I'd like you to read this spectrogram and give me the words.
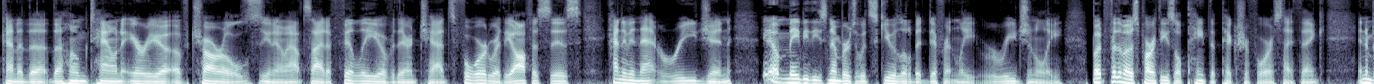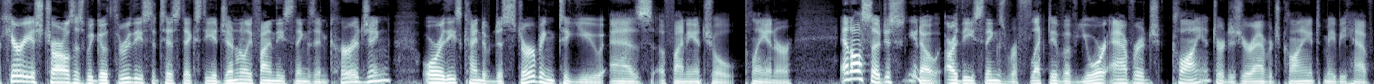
kind of the, the hometown area of Charles, you know, outside of Philly, over there in Chadds Ford, where the office is, kind of in that region, you know, maybe these numbers would skew a little bit differently regionally. But for the most part, these will paint the picture for us, I think. And I'm curious, Charles, as we go through these statistics, do you generally find these things encouraging or are these kind of disturbing to you as a financial planner? And also, just, you know, are these things reflective of your average client, or does your average client maybe have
